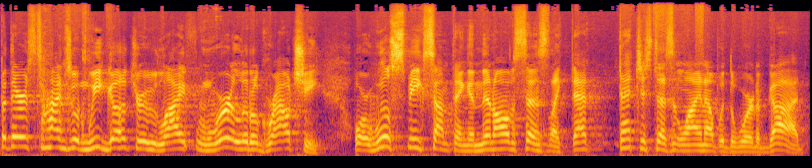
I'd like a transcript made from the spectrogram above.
But there's times when we go through life when we're a little grouchy, or we'll speak something, and then all of a sudden it's like, that that just doesn't line up with the Word of God.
